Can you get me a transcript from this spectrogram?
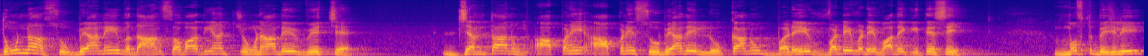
ਦੋਨਾਂ ਸੂਬਿਆਂ ਨੇ ਵਿਧਾਨ ਸਭਾ ਦੀਆਂ ਚੋਣਾਂ ਦੇ ਵਿੱਚ ਜਨਤਾ ਨੂੰ ਆਪਣੇ ਆਪਣੇ ਸੂਬਿਆਂ ਦੇ ਲੋਕਾਂ ਨੂੰ ਬੜੇ ਵੱਡੇ ਵੱਡੇ ਵਾਅਦੇ ਕੀਤੇ ਸੀ। ਮੁਫਤ ਬਿਜਲੀ,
